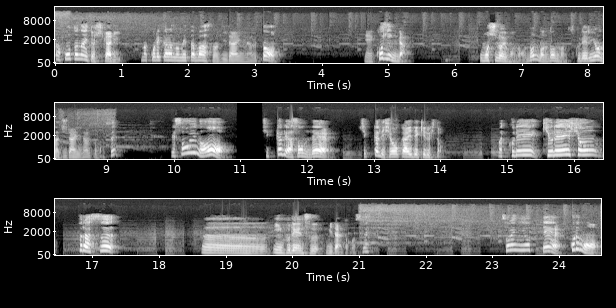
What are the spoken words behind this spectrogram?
まあ、フォートナイト光、まあ、これからのメタバースの時代になると、えー、個人が面白いものをどんどんどんどん作れるような時代になると思うんですね。でそういうのをしっかり遊んで、しっかり紹介できる人。まあ、クレキュレーションプラス、うーん、インフルエンスみたいなところですね。それによって、これも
